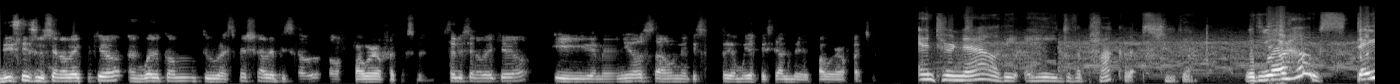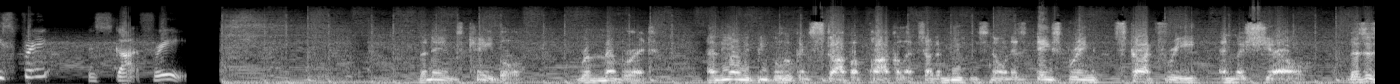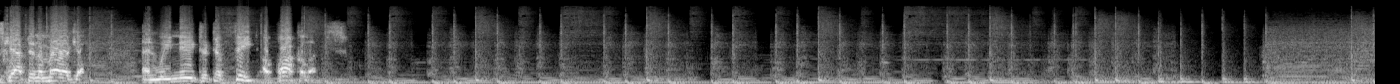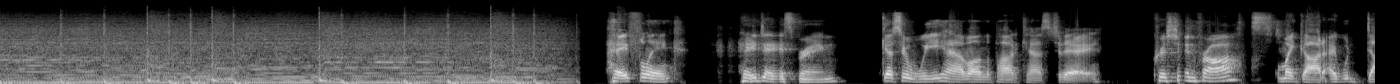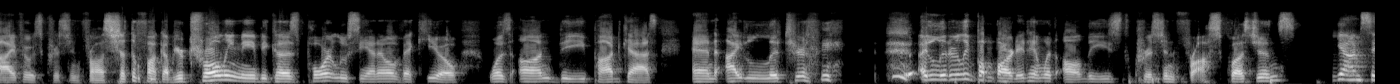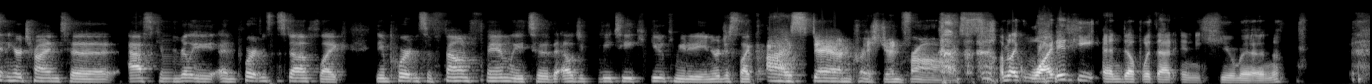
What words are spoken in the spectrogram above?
This is Luciano Vecchio, and welcome to a special episode of Power of X-Men. Soy Luciano Vecchio, y bienvenidos a un episodio muy especial de Power of X-Men. Enter now the age of apocalypse, Sugar, with your hosts, Dayspring and Scott Free. The name's Cable. Remember it. And the only people who can stop Apocalypse are the mutants known as Dayspring, Scott Free, and Michelle. This is Captain America, and we need to defeat Apocalypse. Hey, Flink. Hey, Dayspring. Guess who we have on the podcast today? Christian Frost. Oh my God, I would die if it was Christian Frost. Shut the fuck up. You're trolling me because poor Luciano Vecchio was on the podcast and I literally, I literally bombarded him with all these Christian Frost questions. Yeah, I'm sitting here trying to ask him really important stuff like the importance of found family to the LGBTQ community. And you're just like, I stand Christian Frost. I'm like, why did he end up with that inhuman?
